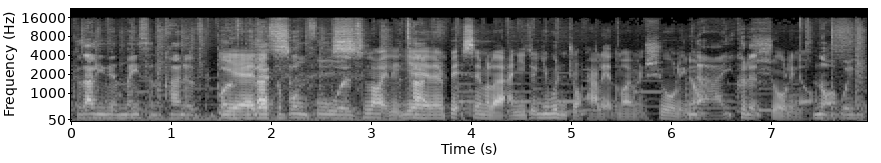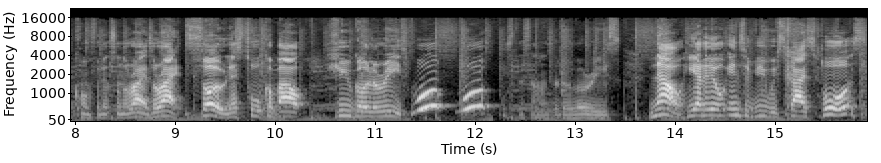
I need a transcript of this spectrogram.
Because Alli and Mason are kind of both yeah, they like to that's bomb forward. Slightly, yeah, they're a bit similar, and you you wouldn't drop Alli at the moment, surely not. Nah, you couldn't. Surely not. Not with confidence on the rise. All right, so let's talk about Hugo Lloris. Whoop, whoop. It's the sounds of the Lloris. Now, he had a little interview with Sky Sports.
